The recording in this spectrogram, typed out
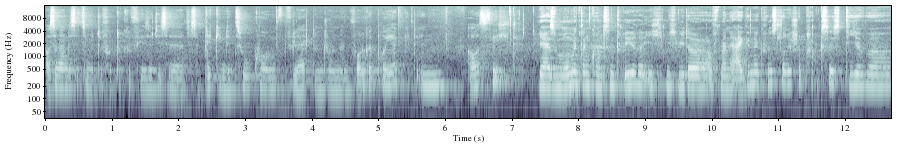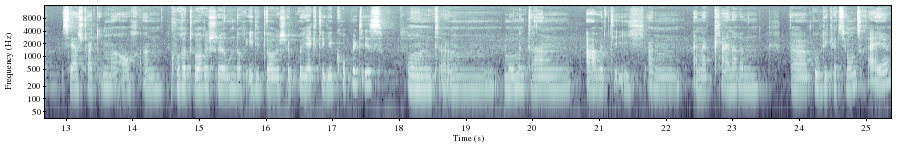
Auseinandersetzung mit der Fotografie, also dieser, dieser Blick in die Zukunft, vielleicht dann schon ein Folgeprojekt in Aussicht? Ja, also momentan konzentriere ich mich wieder auf meine eigene künstlerische Praxis, die aber sehr stark immer auch an kuratorische und auch editorische Projekte gekoppelt ist. Und ähm, momentan arbeite ich an einer kleineren äh, Publikationsreihe.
